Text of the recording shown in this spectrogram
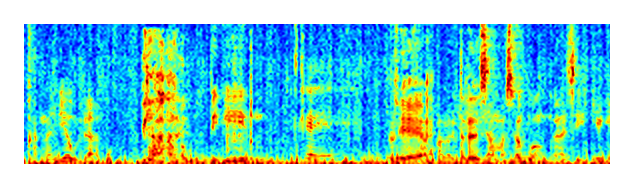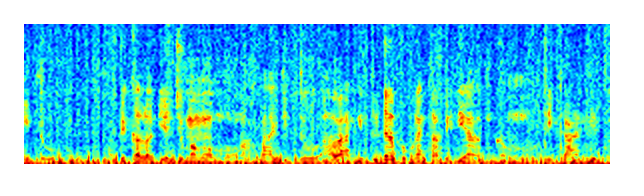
karena dia udah Ya. nggak ngebuktiin oke. Terus Iya, masa kalau dia terus? bisa masa gue enggak sih kayak gitu. Tapi kalau dia cuma Hmm. ngomong apa gitu apa gitu dah pokoknya tapi dia nggak membuktikan gitu.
